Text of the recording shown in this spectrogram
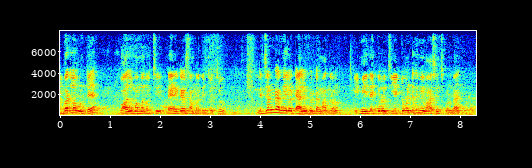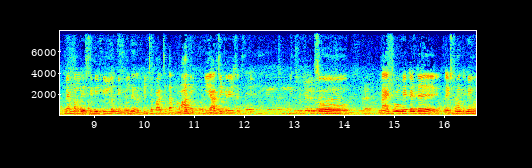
ఎవరిలో ఉంటే వాళ్ళు మమ్మల్ని వచ్చి డైరెక్ట్గా సంప్రదించవచ్చు. నిజంగా మీలో టాలెంట్ ఉంటే మాత్రం మీ దగ్గర నుంచి ఎటువంటిది మేము ఆశించకుండా మిమ్మల్ని సినీ ఫీల్డ్లో మిమ్మల్ని రప్పించే బాధ్యత మాది ఈ ఆర్జీ క్రియేషన్స్ సో మ్యాక్సిమం ఏంటంటే నెక్స్ట్ మంత్ మేము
